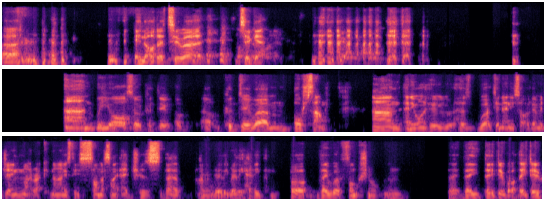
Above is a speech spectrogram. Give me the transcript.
uh, in order to uh, to get and we also could do uh, could do um, ultrasound. And anyone who has worked in any sort of imaging might recognize these SonoSite Edges. They're, i really really hate them but they were functional and they, they, they do what they do.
